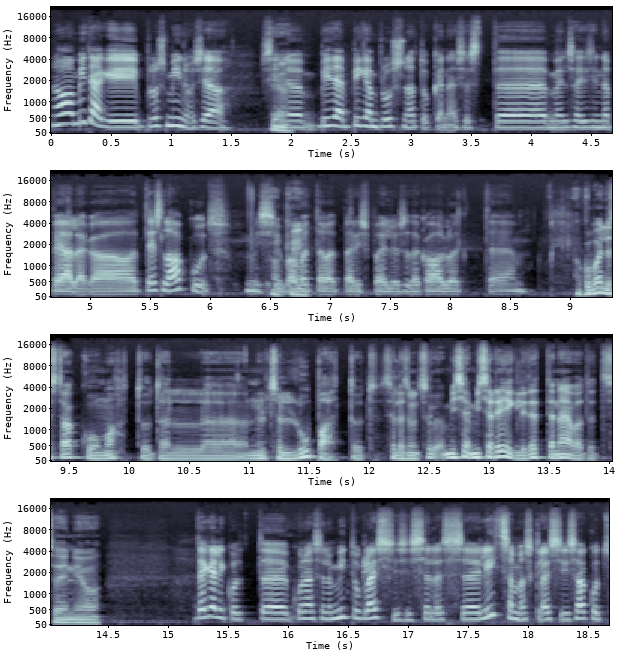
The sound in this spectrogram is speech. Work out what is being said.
no midagi pluss-miinus jaa, siin ja. pigem, pigem pluss natukene, sest äh, meil sai sinna peale ka Tesla akud, mis okay. juba võtavad päris palju seda kaalu, et äh, aga kui palju seda akumahtu tal äh, on üldse lubatud, selles mõttes, mis, mis reeglid ette näevad, et see on ju tegelikult äh, kuna seal on mitu klassi, siis selles äh, lihtsamas klassis akud,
